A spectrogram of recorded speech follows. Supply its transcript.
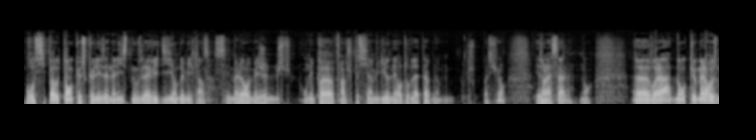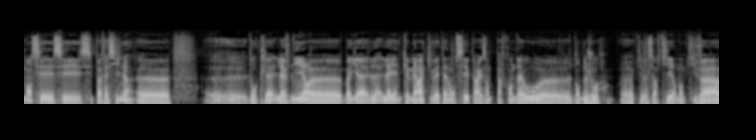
grossit pas autant que ce que les analystes nous l'avaient dit en 2015. C'est malheureux, mais je, je- on n'est pas. Enfin, je sais pas s'il y a un millionnaire autour de la table. Je suis pas sûr. Et dans la salle, non. Voilà. Donc malheureusement, c'est c'est pas facile. Donc la- l'avenir, bah, là, il y a une caméra qui va être annoncée, par exemple par Kandao euh, dans deux jours, qui va sortir. Donc qui va,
